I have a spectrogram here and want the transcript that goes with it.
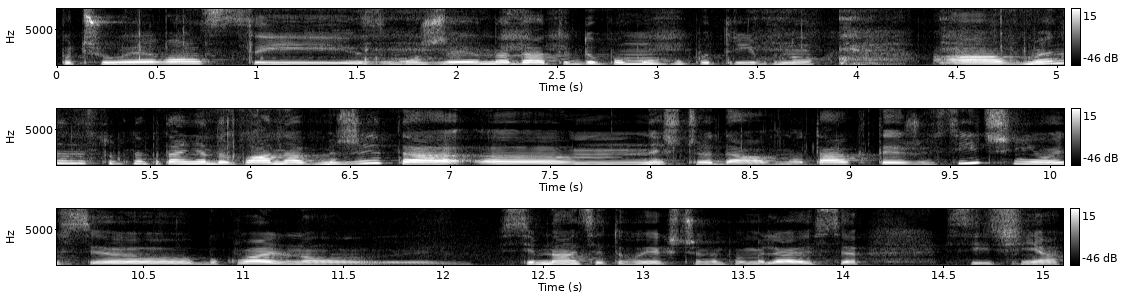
почує вас і зможе надати допомогу потрібну. А в мене наступне питання до пана Обмежита. Ем, Нещодавно, так, теж у січні, ось е, буквально 17-го, якщо не помиляюся, січня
